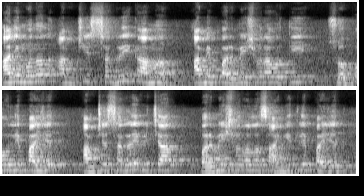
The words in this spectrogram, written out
आणि म्हणून आमची सगळी कामं आम्ही परमेश्वरावरती सोपवली पाहिजेत. आमचे सगळे विचार परमेश्वराला सांगितले पाहिजेत.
